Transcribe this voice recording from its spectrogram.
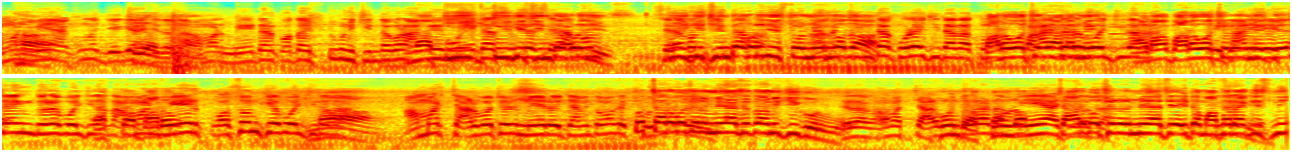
আমার হ্যাঁ। মেয়ে এখনও জেগে আছে দাদা হ্যাঁ। আমার মেয়েটার কথা একটুখানি চিন্তা করো আমি তুই- তুই কি চিন্তা করেছিস? সেরকম কি চিন্তা করেছিস? তোর মেয়ের কথা? চিন্তা করেছি দাদা তোমার বারো বছরের পায়ে একটা মেয়ে- বলছি দাদা। একটা বারো এই বছরের গাড়ির ধরে বলছি দাদা আমার মেয়ের কসম খেয়ে বলছি দাদা? আমার চার বছরের মেয়ে রয়েছে আমি তোমাকে তোর চার বছরের মেয়ে আছে তো আমি কি করব? আমার চার? বছরের চার বছরের মেয়ে আছে এটা মাথায় রাখিস নি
